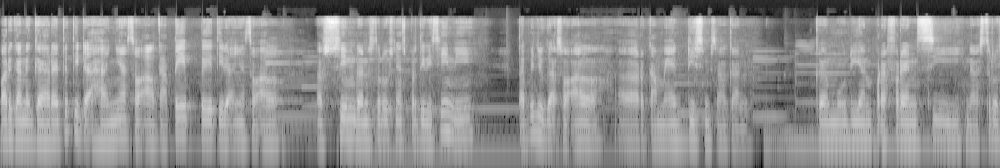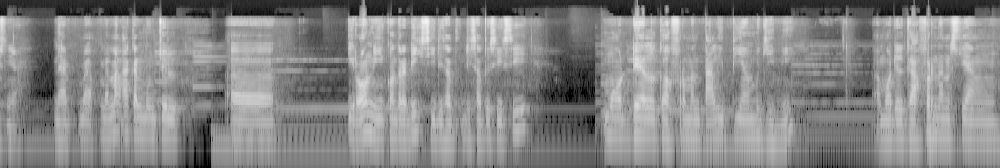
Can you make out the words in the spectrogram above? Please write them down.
warga negara itu tidak hanya soal KTP, tidak hanya soal uh, SIM dan seterusnya seperti di sini, tapi juga soal uh, rekam medis misalkan kemudian preferensi dan seterusnya. Nah, memang akan muncul uh, ironi, kontradiksi di satu di satu sisi model governmentality yang begini, uh, model governance yang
